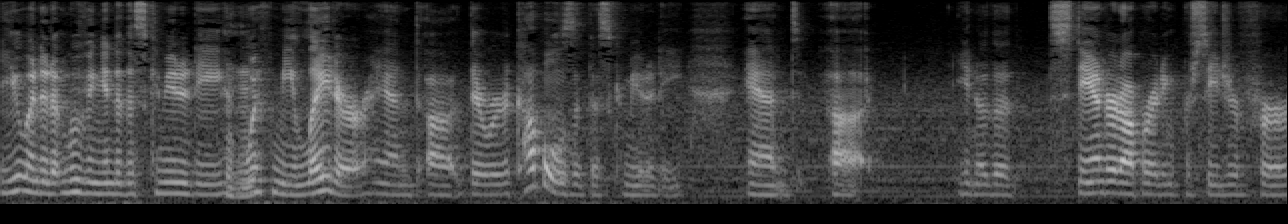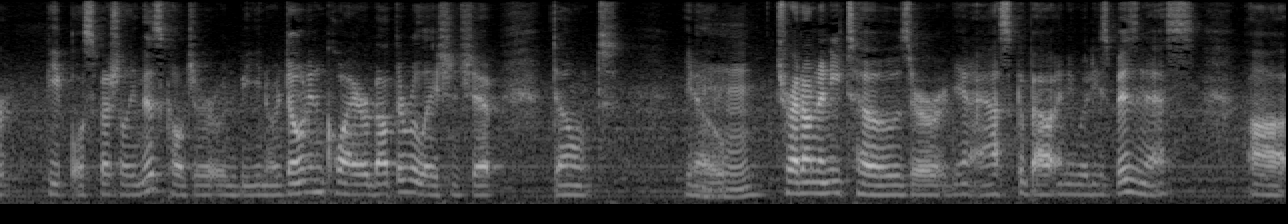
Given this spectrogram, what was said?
you ended up moving into this community mm-hmm. with me later, and uh, there were couples at this community, and uh, you know, the standard operating procedure for people, especially in this culture, would be you know, don't inquire about the relationship, don't you know, mm-hmm. tread on any toes or you know, ask about anybody's business. Uh,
